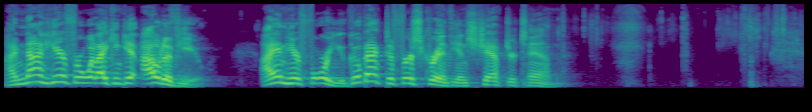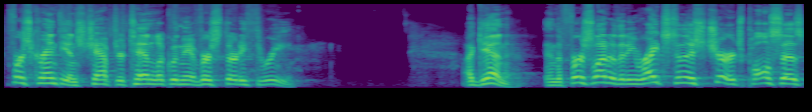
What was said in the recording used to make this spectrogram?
I'm not here for what I can get out of you. I am here for you. Go back to 1 Corinthians chapter 10. 1 Corinthians chapter 10, look with me at verse 33. Again, in the first letter that he writes to this church, Paul says,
